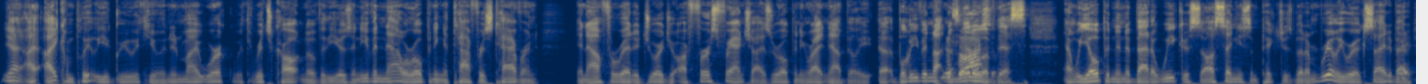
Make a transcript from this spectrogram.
Yeah, I, I completely agree with you. And in my work with Ritz-Carlton over the years, and even now, we're opening a Taffer's Tavern in Alpharetta, Georgia. Our first franchise we're opening right now, Billy. Uh, believe it or not, in the middle awesome. of this, and we opened in about a week or so. I'll send you some pictures, but I'm really, really excited about it.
